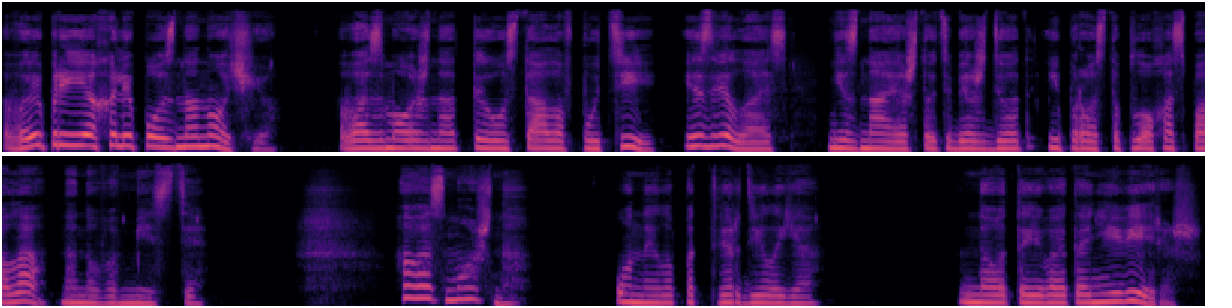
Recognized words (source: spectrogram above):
Вы приехали поздно ночью. Возможно, ты устала в пути, извелась, не зная, что тебя ждет, и просто плохо спала на новом месте». «Возможно», — уныло подтвердила я. «Но ты в это не веришь».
